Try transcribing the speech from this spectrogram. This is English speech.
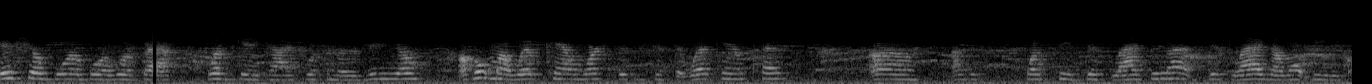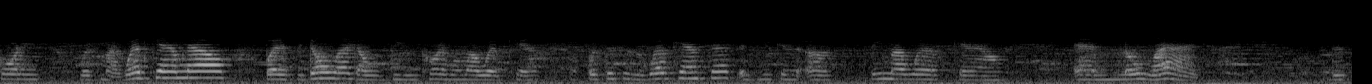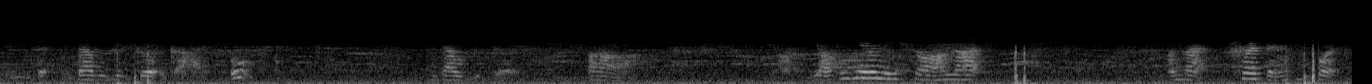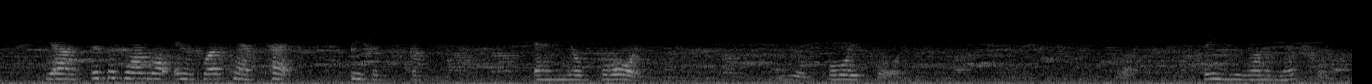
It's your boy, boy, we're back. What's good, guys, with another video. I hope my webcam works. This is just a webcam test. Um, I just want to see if this lags or not. If this lags, I won't be recording with my webcam now. But if it don't lag, I will be recording with my webcam. But this is a webcam test. If you can uh, see my webcam and no lags this, that, that would be good, guys. Ooh. That would be good. Uh, y'all can hear me, so I'm not, I'm not tripping, but yeah, this is where I'm going to end this webcam test. Be sure. And your boy, your boy boy, see you on the next one.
